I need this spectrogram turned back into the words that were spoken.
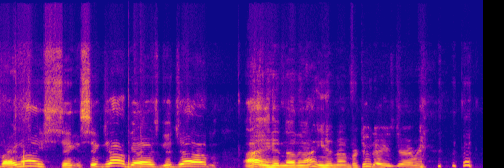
Very nice. Sick, sick job, guys. Good job. I ain't hit nothing. I ain't hit nothing for two days, Jeremy.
